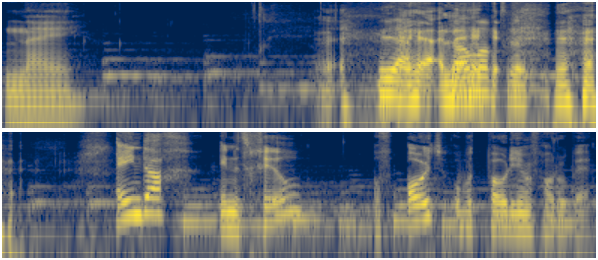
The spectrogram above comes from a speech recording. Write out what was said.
Nee. Ja, Ja, kom nee. op terug. Eén dag in het geel of ooit op het podium van Roubaix?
